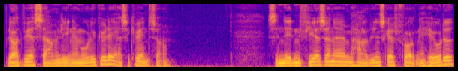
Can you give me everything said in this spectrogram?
blot ved at sammenligne molekylære sekvenser. Siden 1980'erne har videnskabsfolkene hævdet,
